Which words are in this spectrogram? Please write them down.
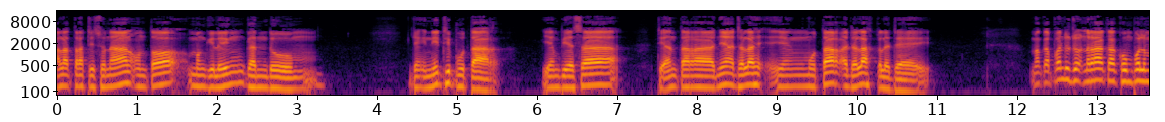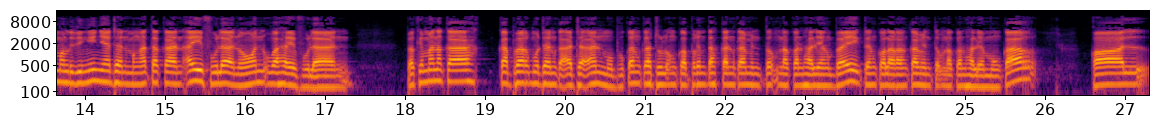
alat tradisional untuk menggiling gandum. Yang ini diputar. Yang biasa di antaranya adalah yang mutar adalah keledai. Maka penduduk neraka kumpul mengelilinginya dan mengatakan, Ay fulanun, wahai fulan, bagaimanakah kabarmu dan keadaanmu. Bukankah dulu engkau perintahkan kami untuk melakukan hal yang baik dan kau larang kami untuk melakukan hal yang mungkar? Qal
